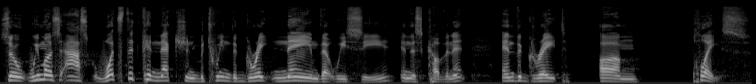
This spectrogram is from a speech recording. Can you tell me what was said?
So we must ask what's the connection between the great name that we see in this covenant and the great um, place?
